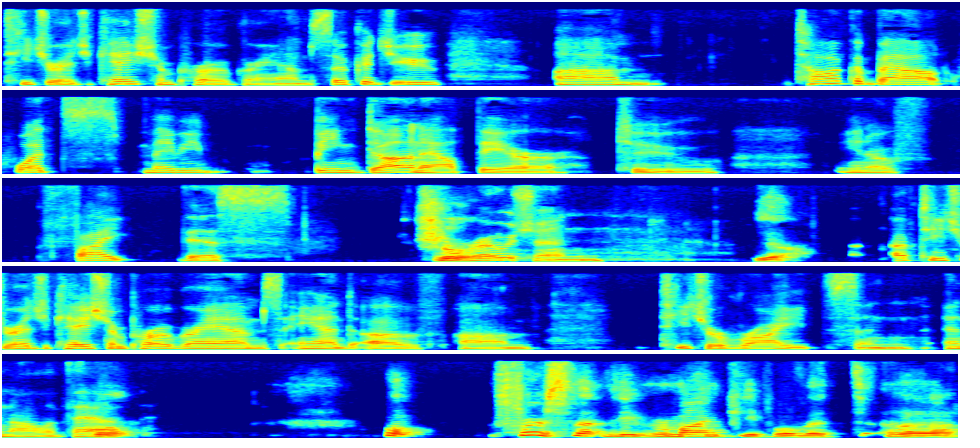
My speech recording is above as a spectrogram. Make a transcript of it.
teacher education program so could you um, talk about what's maybe being done out there to you know f- fight this Sure. erosion Yeah. of teacher education programs and of um, teacher rights and, and all of that. Well, well, first, let me remind people that uh,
